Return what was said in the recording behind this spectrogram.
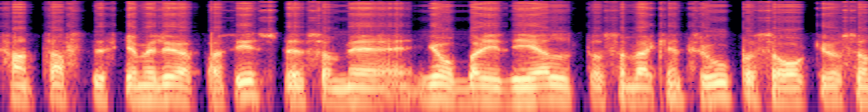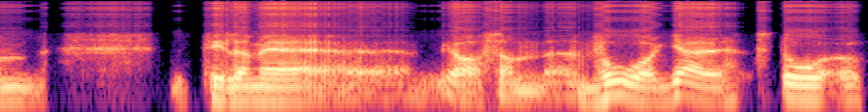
fantastiska miljöpartister som är, jobbar ideellt och som verkligen tror på saker och som till och med eh, ja, som vågar stå upp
